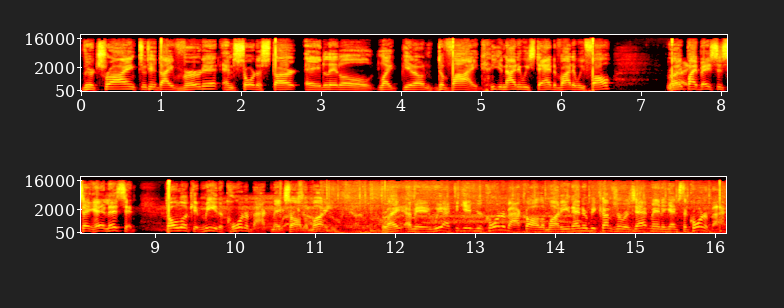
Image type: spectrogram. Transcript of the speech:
they're trying to, to divert it and sort of start a little like, you know, divide. United we stand, divided we fall right? right? By basically saying, hey, listen, don't look at me. The quarterback makes all the money, right? I mean, we have to give your quarterback all the money, and then there becomes a resentment against the quarterback.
